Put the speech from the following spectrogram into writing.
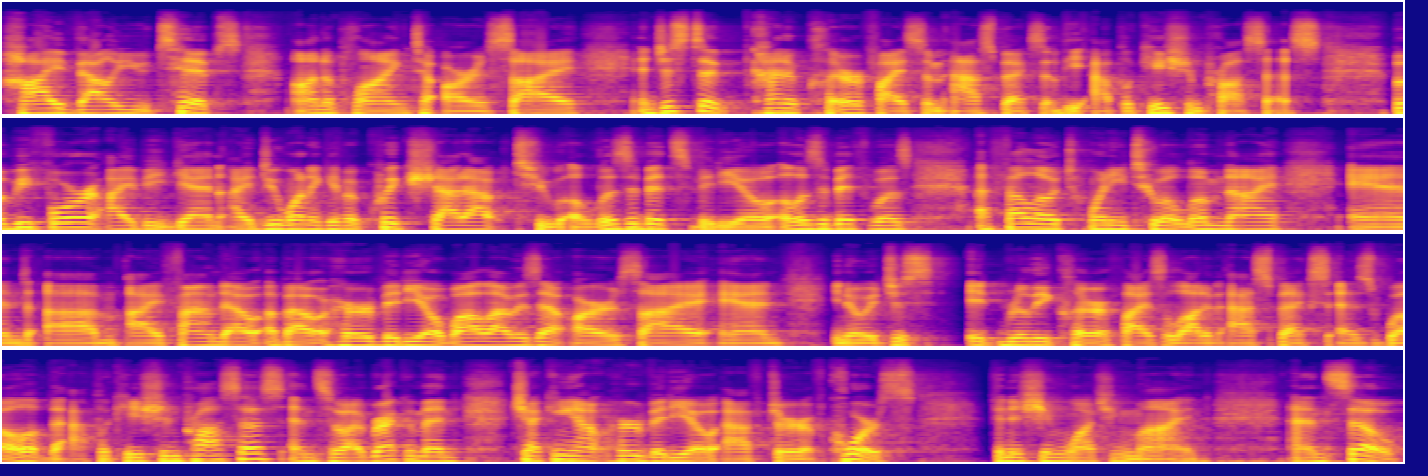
high value tips on applying to RSI and just to kind of clarify some aspects of the application process. But before I begin, I do want to give a quick shout out to Elizabeth's video. Elizabeth was a fellow 22 alumni, and um, I found out about her video while I was at RSI, and you know, it just it really clarifies a lot of aspects as well of the application process. And so I recommend checking out her video after, of course, finishing watching mine. And so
